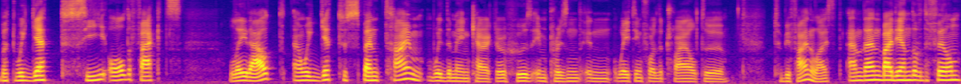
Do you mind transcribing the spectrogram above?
but we get to see all the facts laid out and we get to spend time with the main character who's imprisoned in waiting for the trial to to be finalized. And then by the end of the film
